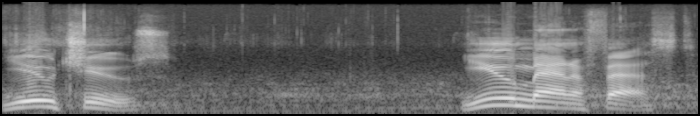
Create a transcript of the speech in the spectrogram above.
You choose. You manifest.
